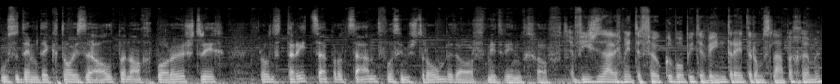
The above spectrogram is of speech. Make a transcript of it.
Außerdem deckt unser Alpennachbar Österreich rund 13 Prozent von seinem Strombedarf mit Windkraft. Wie ist es eigentlich mit den Vögeln, die bei den Windrädern ums Leben kommen?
